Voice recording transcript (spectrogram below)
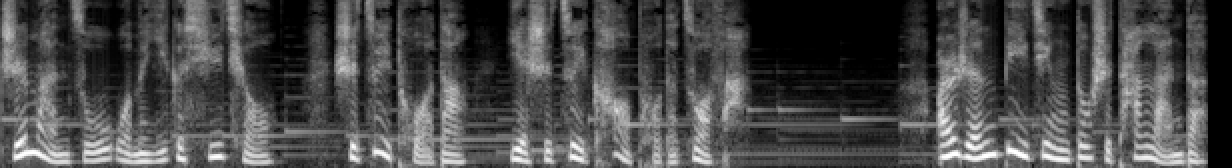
只满足我们一个需求，是最妥当也是最靠谱的做法。而人毕竟都是贪婪的，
